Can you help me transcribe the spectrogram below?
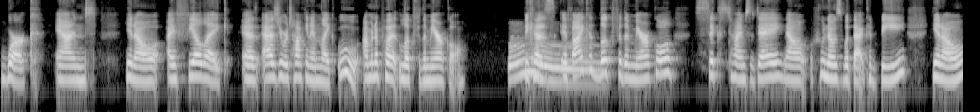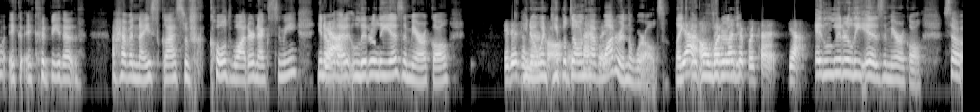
work. And, you know, I feel like as as you were talking, I'm like, ooh, I'm gonna put look for the miracle. Because if I could look for the miracle six times a day, now who knows what that could be? You know, it it could be that I have a nice glass of cold water next to me. You know, yeah. that it literally is a miracle. It is, you know, miracle. when people don't exactly. have water in the world, like yeah, oh, one hundred percent, yeah, it literally is a miracle. So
